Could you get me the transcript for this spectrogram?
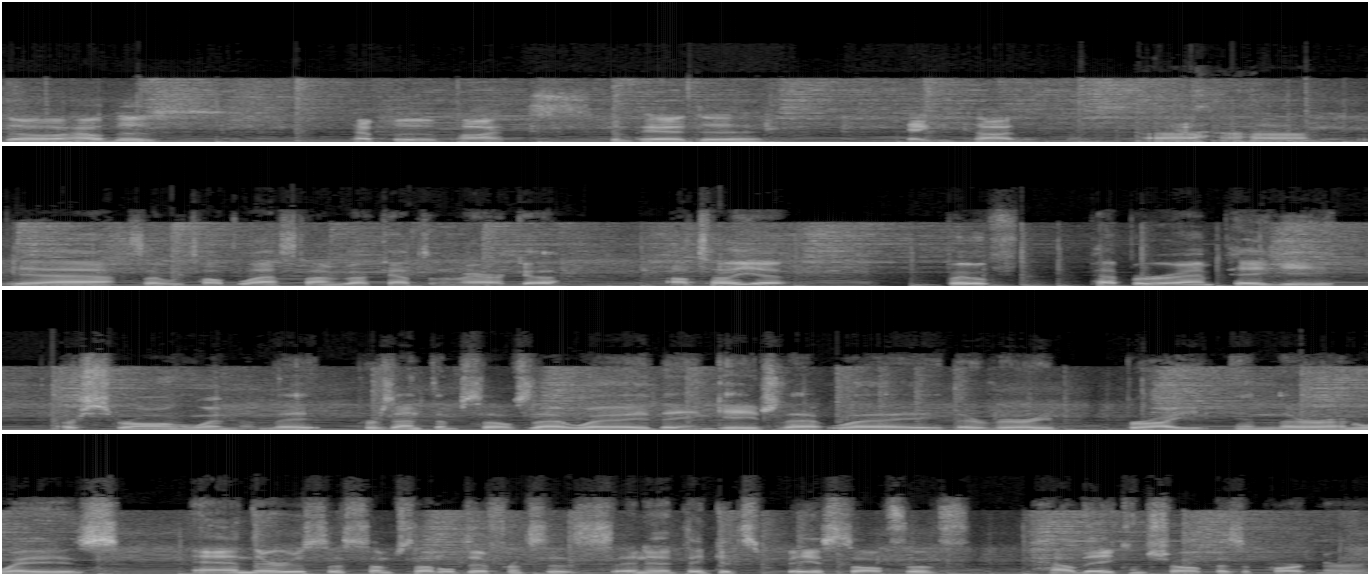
So, how does Pepper Potts compare to Peggy Carter? Uh, yeah, so we talked last time about Captain America. I'll tell you, both Pepper and Peggy are strong women. They present themselves that way, they engage that way, they're very bright in their own ways. And there is some subtle differences. And I think it's based off of how they can show up as a partner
